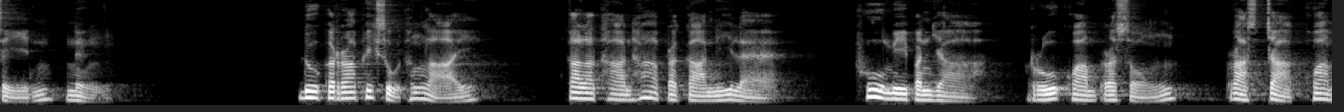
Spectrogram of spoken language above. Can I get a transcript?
ศีลหนึ่งดูกราภิกษุทั้งหลาย กาลทานห้าประการนี้แหลผู้มีปัญญา รู้ความประสงค์ ปราศจากความ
